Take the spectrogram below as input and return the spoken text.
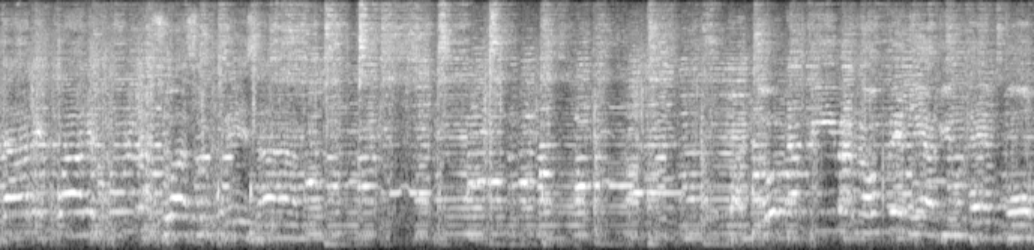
tale quale fu la sua sorpresa. Quando capiva non veniva più tempo,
